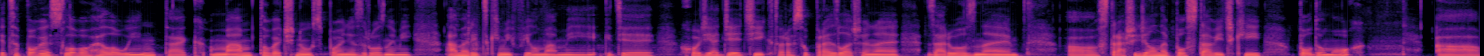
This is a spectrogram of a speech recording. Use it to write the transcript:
Keď sa povie slovo Halloween, tak mám to väčšinou spojenie s rôznymi americkými filmami, kde chodia deti, ktoré sú prezlečené za rôzne uh, strašidelné postavičky po domoch. A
